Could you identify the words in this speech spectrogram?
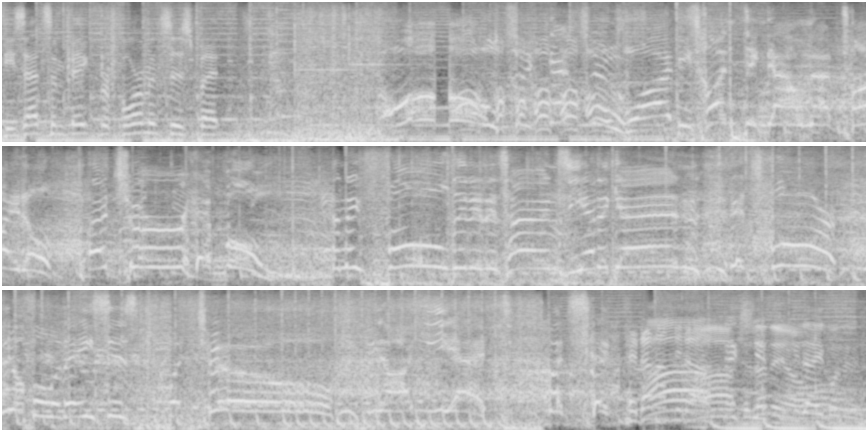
He's had some big performances, but. Oh, Shigetsu! what? He's hunting down that title! A triple! And they fold it in his hands yet again! It's four! No full of aces, but two! Not yet! But six! 대단합니다. 아, 섹시했습니다, 이거는.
